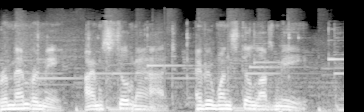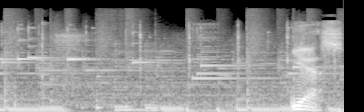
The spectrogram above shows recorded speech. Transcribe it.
Remember me, I'm still mad. Everyone still loves me. Yes.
